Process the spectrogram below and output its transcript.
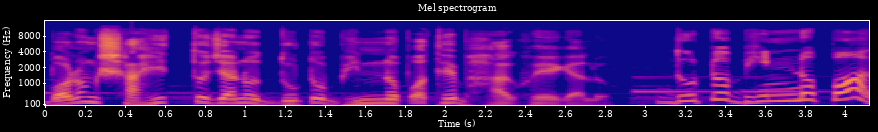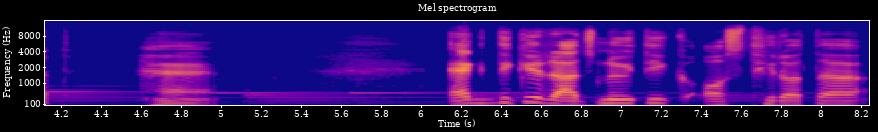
বরং সাহিত্য যেন দুটো ভিন্ন পথে ভাগ হয়ে গেল। দুটো ভিন্ন পথ? হ্যাঁ। একদিকে রাজনৈতিক অস্থিরতা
